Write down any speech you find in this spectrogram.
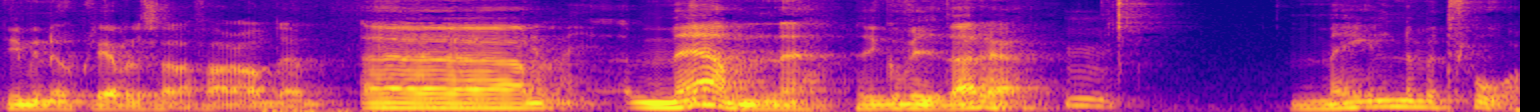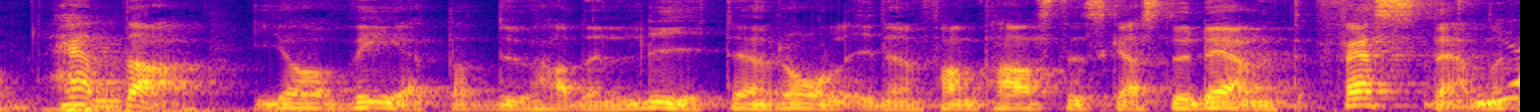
Det är min upplevelse i alla fall av det. Eh, men, vi går vidare. Mail nummer två. Hedda, jag vet att du hade en liten roll i den fantastiska studentfesten.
